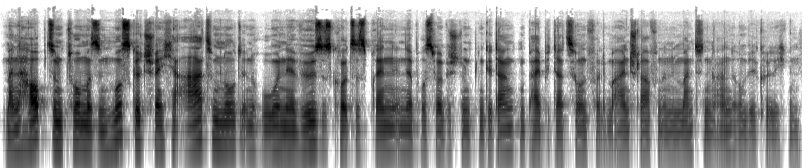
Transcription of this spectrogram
meine Hauptsymptome sind Muskelschwäche, Atemnot in Ruhe, nervöses kurzes Brennen in der Brust bei bestimmten Gedanken, Palpitation vor dem Einschlafen und in manchen anderen willkürlichen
